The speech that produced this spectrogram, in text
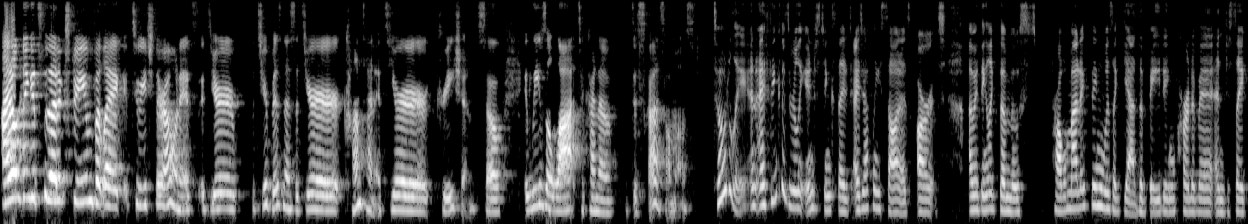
I don't think it's to that extreme, but like to each their own. It's it's your it's your business, it's your content, it's your creation. So it leaves a lot to kind of discuss almost. Totally. And I think it's really interesting because I, I definitely saw it as art. Um, I think like the most problematic thing was like, yeah, the baiting part of it and just like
